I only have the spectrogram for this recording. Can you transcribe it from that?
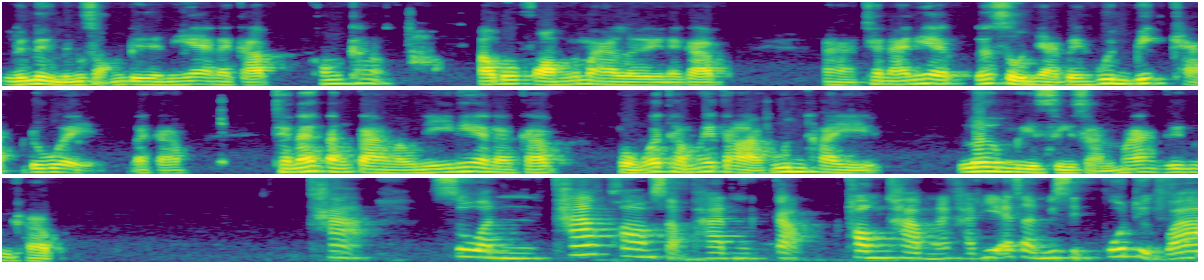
หรือหนึ่งถึงสองเดือนเนี่ยนะครับค่อนข้างเอาเปอร์ฟอร์มขึ้นมาเลยนะครับอ่าฉะนั้นเนี่ยและส่วนใหญ่เป็นหุ้นบิ๊กแคปด้วยนะครับฉะนั้นต่างๆเหล่านี้เนี่ยนะครับผมว่าทำให้ตลาดหุ้นไทยเริ่มมีสีสันมากขึ้นครับ ค่ะ ส่วนค่าความสัมพันธ์กับทองคำนะคะ ที่อาจารย์วิสิทธิ์พูดถึงว่า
